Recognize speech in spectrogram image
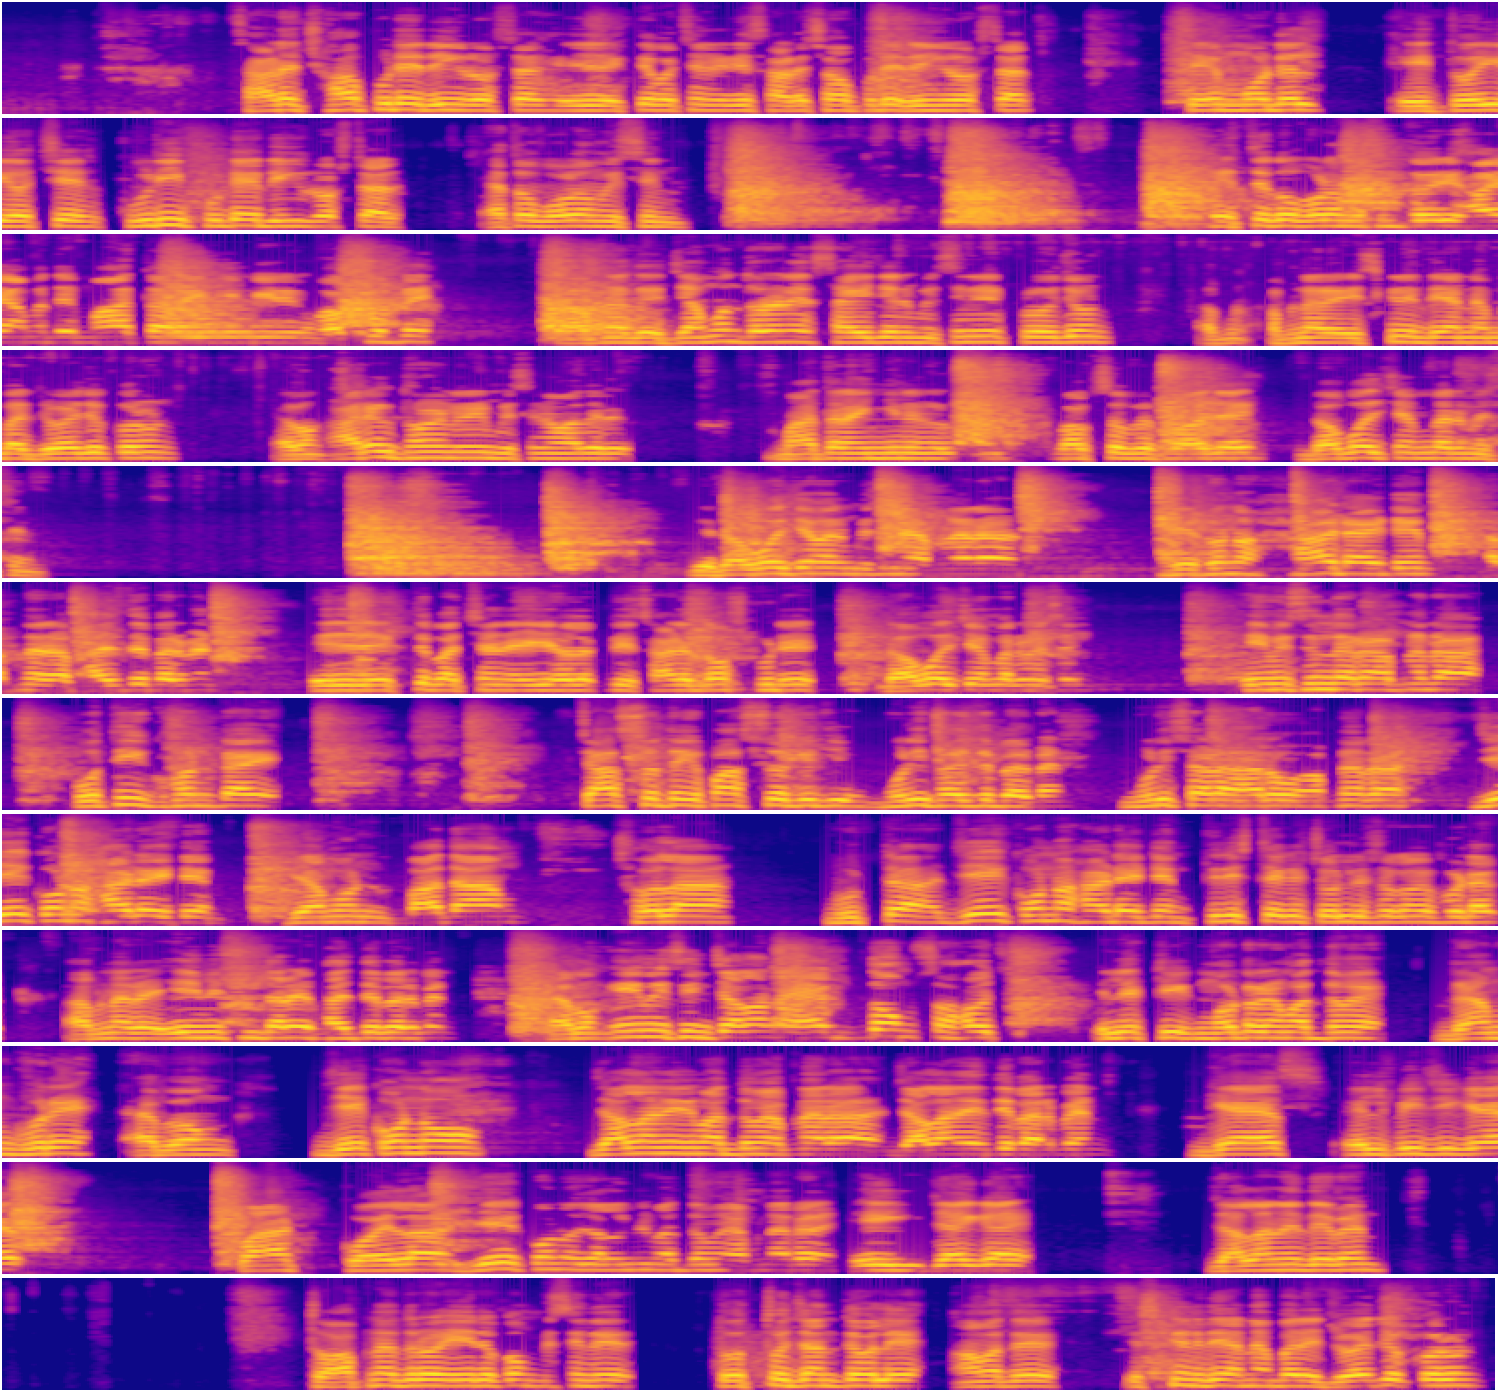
সাড়ে ছ ফুটের রিং রোস্টার, এই দেখতে পাচ্ছেন এটি সাড়ে ছ ফুটের রিং রোস্টার সেম মডেল এই তৈরি হচ্ছে কুড়ি ফুটের রিং রোস্টার, এত বড় মেশিন এর থেকেও বড় মেশিন তৈরি হয় আমাদের মা তারা ইঞ্জিনিয়ারিং ওয়ার্কশপে আপনাদের যেমন ধরনের সাইজের মেশিনের প্রয়োজন আপ- আপনারা স্ক্রিনে দেওয়ার নাম্বার যোগাযোগ করুন এবং আরেক ধরনের মেশিন আমাদের মা তারা ইঞ্জিনিয়ারিং ওয়ার্কশপে পাওয়া যায় ডবল চেম্বার মেশিন যে ডবল চেম্বার মেশিনে আপনারা যে কোনো হার্ড আইটেম আপনারা ভাজতে পারবেন। এই যে দেখতে পাচ্ছেন, এই হলো একটি সাড়ে দশ ফুটের ডবল চেম্বার মেশিন এই মেশিন দ্বারা আপনারা প্রতি ঘন্টায় চারশো থেকে পাঁচশো কেজি মুড়ি ভাজতে পারবেন। মুড়ি ছাড়া আরও আপনারা যে কোনো হার্ড আইটেম যেমন বাদাম, ছোলা, ভুট্টা, যে কোনো হার্ড আইটেম তিরিশ থেকে চল্লিশ রকমের প্রোডাক্ট আপনারা এই মেশিন দ্বারাই ভাজতে পারবেন এবং এই মেশিন চালানো একদম সহজ ইলেকট্রিক মোটরের মাধ্যমে ড্রাম ঘুরে এবং যে কোনো জ্বালানির মাধ্যমে আপনারা জ্বালানি দিতে পারবেন। গ্যাস, এলপিজি গ্যাস পাট, কয়লা, যে কোনো জ্বালানির মাধ্যমে আপনারা এই জায়গায় জ্বালানি দেবেন। তো আপনাদেরও এইরকম মেশিনের তথ্য জানতে হলে আমাদের স্ক্রিনে দেওয়া নাম্বারে যোগাযোগ করুন।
